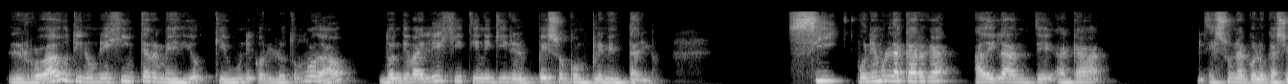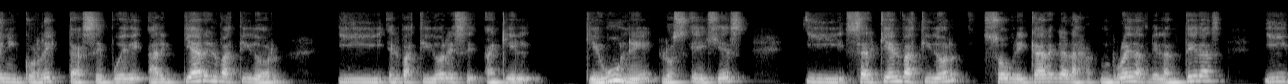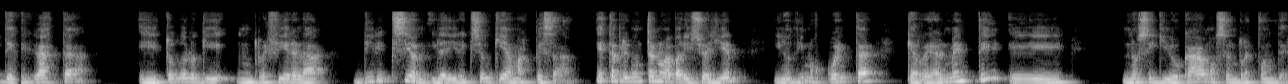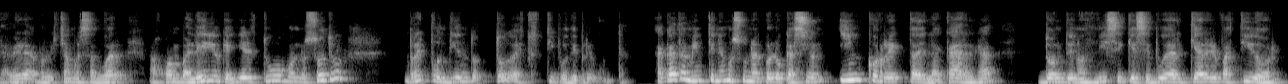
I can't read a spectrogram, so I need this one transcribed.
El rodado tiene un eje intermedio que une con el otro rodado. Donde va el eje tiene que ir el peso complementario. Si ponemos la carga adelante, acá es una colocación incorrecta, se puede arquear el bastidor y el bastidor es aquel que une los ejes y se arquea el bastidor, sobrecarga las ruedas delanteras y desgasta eh, todo lo que refiere a la dirección y la dirección queda más pesada. Esta pregunta nos apareció ayer y nos dimos cuenta que realmente eh, nos equivocábamos en responder. A ver, aprovechamos de saludar a Juan Valerio, que ayer estuvo con nosotros respondiendo todos estos tipos de preguntas. Acá también tenemos una colocación incorrecta de la carga, donde nos dice que se puede arquear el bastidor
